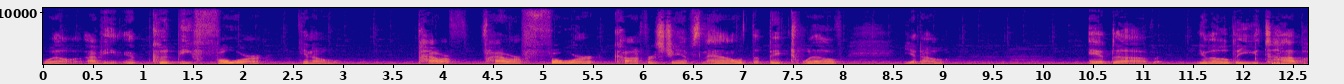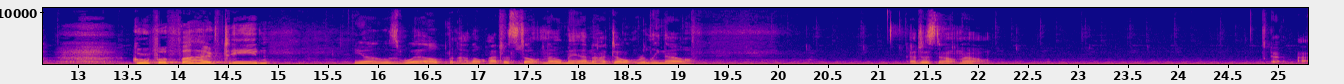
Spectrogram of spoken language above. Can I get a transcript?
Well, I mean, it could be four. You know, power power four conference champs now. The Big Twelve. You know, and uh, you know the top group of five team you know, as well. But I don't. I just don't know, man. I don't really know. I just don't know. I,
